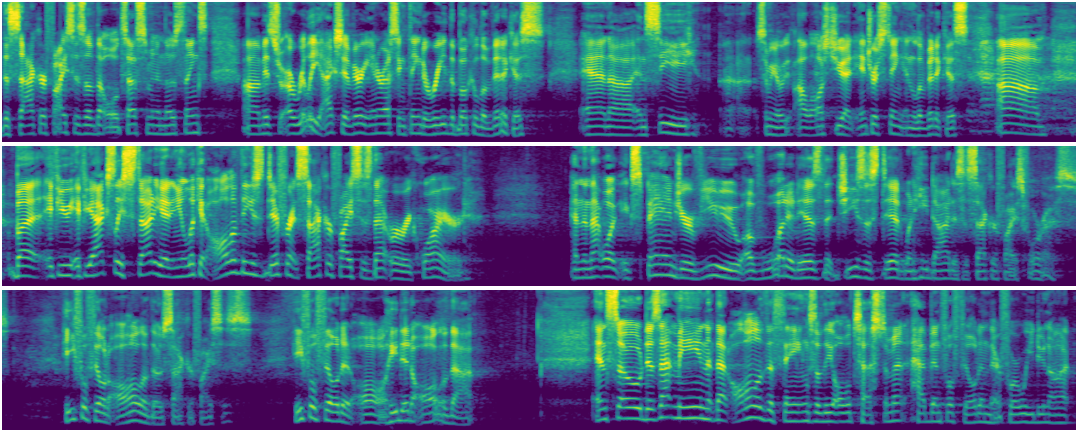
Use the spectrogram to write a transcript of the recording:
the sacrifices of the Old Testament and those things. Um, it's a really actually a very interesting thing to read the book of Leviticus and uh, and see. Uh, some of you, I lost you at interesting in Leviticus, um, but if you if you actually study it and you look at all of these different sacrifices that were required, and then that will expand your view of what it is that Jesus did when He died as a sacrifice for us. He fulfilled all of those sacrifices. He fulfilled it all. He did all of that. And so, does that mean that all of the things of the Old Testament have been fulfilled and therefore we do not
